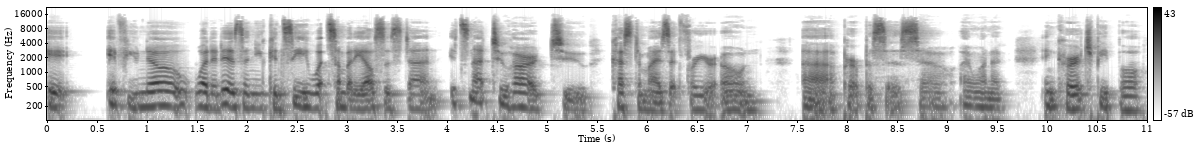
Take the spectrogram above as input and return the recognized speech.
it, if you know what it is and you can see what somebody else has done, it's not too hard to customize it for your own uh, purposes. So I want to encourage people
